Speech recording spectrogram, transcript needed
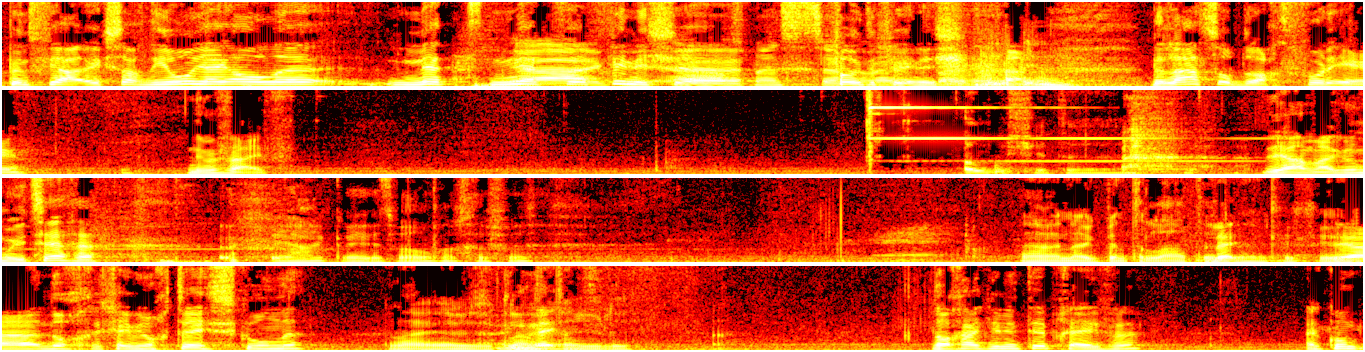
Punt voor jou. Ik zag Dion, jij al net, net Ja, eh, finish, ja, zeggen, fotofinish. Ja. De laatste opdracht voor de eer. Nummer vijf. Oh shit. eh. Ja, maar dan moet je het zeggen. ja, ik weet het wel. Wacht even. Eh, nee, ik ben te laat, Nee. denk ik. Ja, nog, ik geef je nog twee seconden. Nee, dus ik laat Nee. aan jullie. Dan ga ik jullie een tip geven. Hij komt...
